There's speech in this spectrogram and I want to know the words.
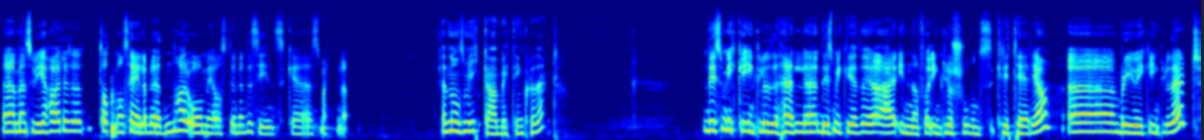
Mens vi har tatt med oss hele bredden, har òg med oss de medisinske smertene. Er det noen som ikke har blitt inkludert? De som ikke, de som ikke er innafor inklusjonskriteria, eh, blir jo ikke inkludert.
